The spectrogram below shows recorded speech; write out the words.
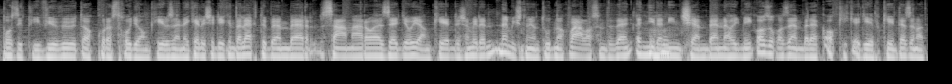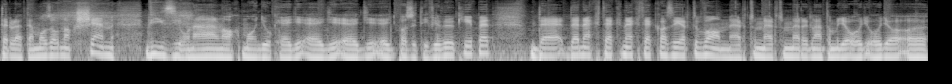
pozitív jövőt, akkor azt hogyan képzelnék el? És egyébként a legtöbb ember számára ez egy olyan kérdés, amire nem is nagyon tudnak válaszolni, tehát ennyire uh-huh. nincsen benne, hogy még azok az emberek, akik egyébként ezen a területen mozognak, sem vizionálnak mondjuk egy, egy, egy, egy pozitív jövőképet, de, de nektek, nektek azért azért van, mert, mert, mert látom, hogy, hogy, hogy a, a, a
